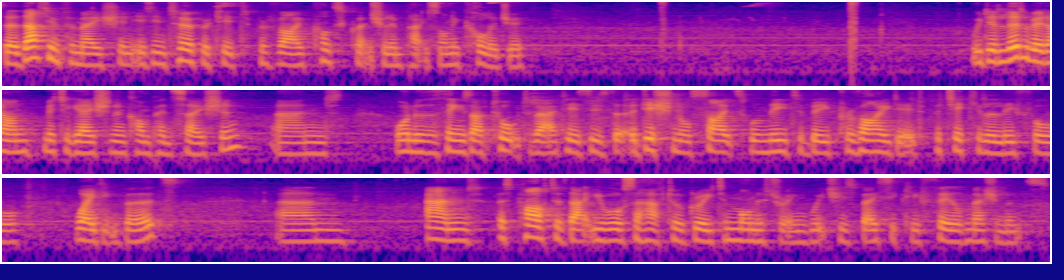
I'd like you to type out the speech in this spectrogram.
So that information is interpreted to provide consequential impacts on ecology. We did a little bit on mitigation and compensation, and one of the things I've talked about is, is that additional sites will need to be provided, particularly for wading birds. Um, and as part of that, you also have to agree to monitoring, which is basically field measurements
